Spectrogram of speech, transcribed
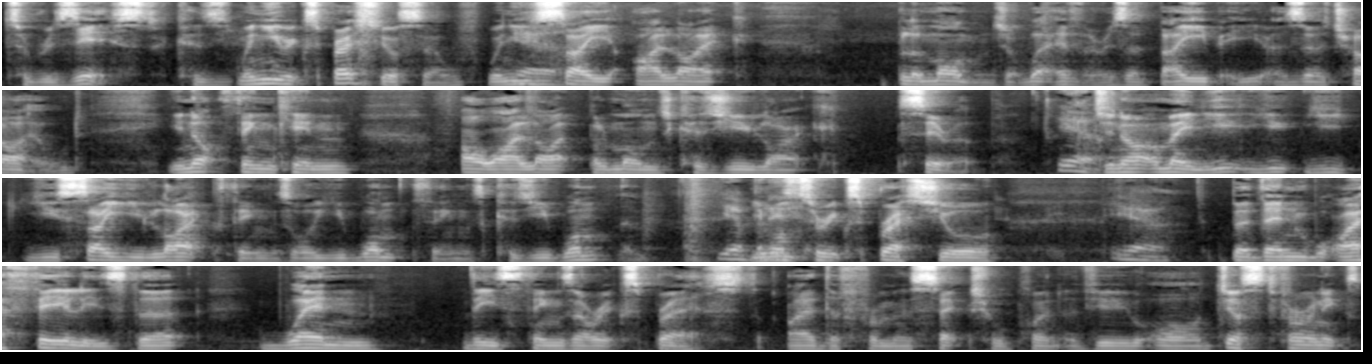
to resist because when you express yourself, when you Yeah. say I like blancmange or whatever as a baby, as a child, you're not thinking, oh, I like blancmange because you like syrup. Yeah. Do you know what I mean? You you you, you say you like things or you want things because you want them. Yeah, but you want to express your. Yeah. But then what I feel is that when these things are expressed, either from a sexual point of view or just for an ex-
